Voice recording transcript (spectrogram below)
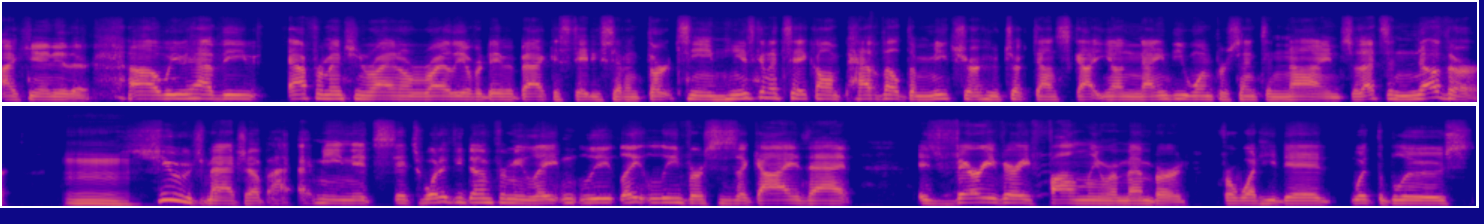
I can't either. Uh, we have the aforementioned Ryan O'Reilly over David Backes, 87-13. He is going to take on Pavel Demitra, who took down Scott Young 91% to 9. So that's another Mm. huge matchup. I, I mean, it's it's what have you done for me lately, lately versus a guy that is very, very fondly remembered for what he did with the Blues,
